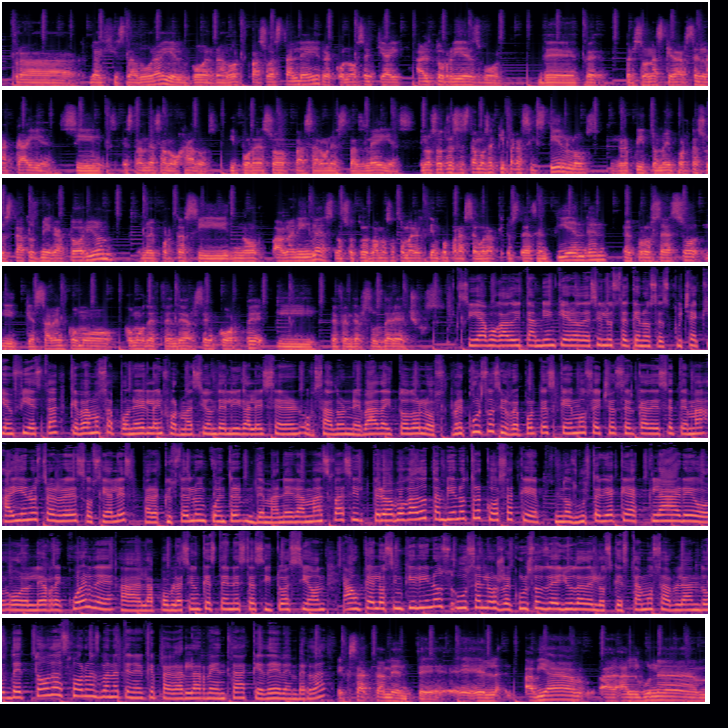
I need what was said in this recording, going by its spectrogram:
legislatura y el gobernador pasó esta ley, reconocen que hay alto riesgo de pe personas quedarse en la calle si están desalojados y por eso pasaron estas leyes. Nosotros estamos aquí para asistirlos, repito, no importa su estatus migratorio, no importa si no hablan inglés, nosotros vamos a tomar el tiempo para asegurar que ustedes entienden el proceso y que saben cómo, cómo defenderse en corte y defender sus derechos. Sí, abogado, y también quiero decirle a usted que nos escucha aquí en Fiesta que vamos a poner la información del Legal Aid Center of Nevada y todos los recursos y reportes que hemos hecho acerca de ese tema ahí en nuestras redes sociales para que usted lo encuentre de manera más fácil. Pero abogado, también otra cosa que nos gustaría que aclare o, le recuerde a la población que está en esta situación, aunque los inquilinos usen los recursos de ayuda de los que estamos hablando, de todas formas van a tener que pagar la renta que deben, ¿verdad? Exactamente. Había alguna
